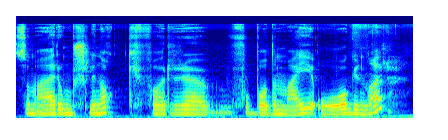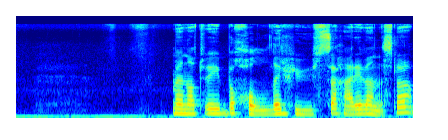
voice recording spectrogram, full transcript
som er romslig nok for, eh, for både meg og Gunnar. men at vi beholder huset her i Vennesla.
